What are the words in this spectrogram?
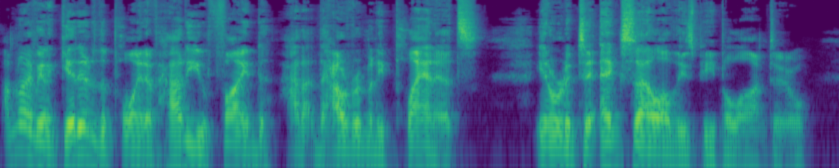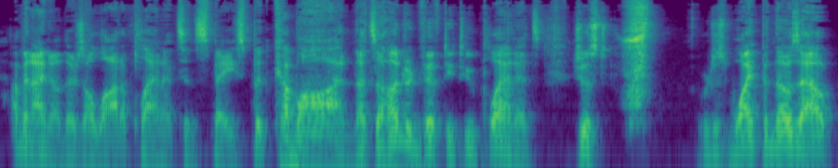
I'm not even going to get into the point of how do you find however many planets in order to exile all these people onto. I mean, I know there's a lot of planets in space, but come on, that's 152 planets. Just, we're just wiping those out.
